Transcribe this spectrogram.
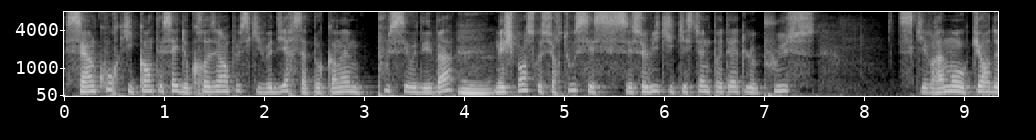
c'est un cours qui, quand tu essayes de creuser un peu ce qu'il veut dire, ça peut quand même pousser au débat. Mhm. Mais je pense que surtout, c'est c'est celui qui questionne peut-être le plus ce qui est vraiment au cœur de,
